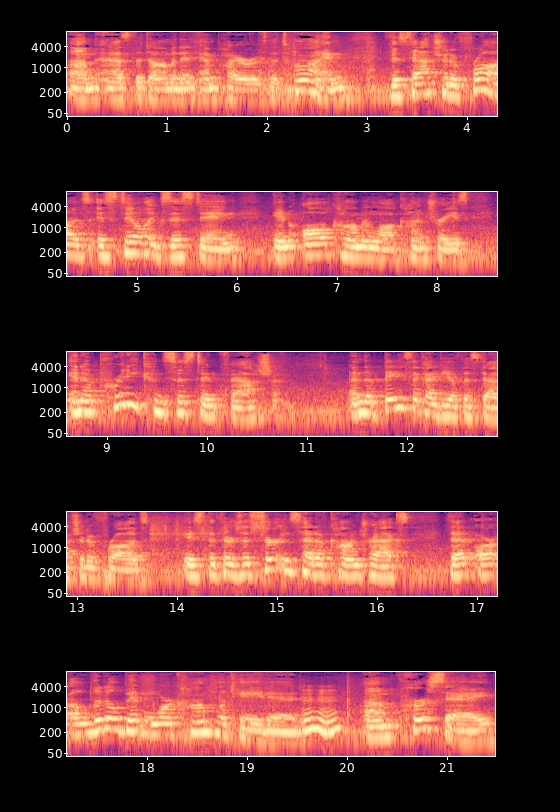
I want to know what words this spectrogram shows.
um, as the dominant empire of the time, the statute of frauds is still existing in all common law countries in a pretty consistent fashion. And the basic idea of the statute of frauds is that there's a certain set of contracts that are a little bit more complicated um, per se,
